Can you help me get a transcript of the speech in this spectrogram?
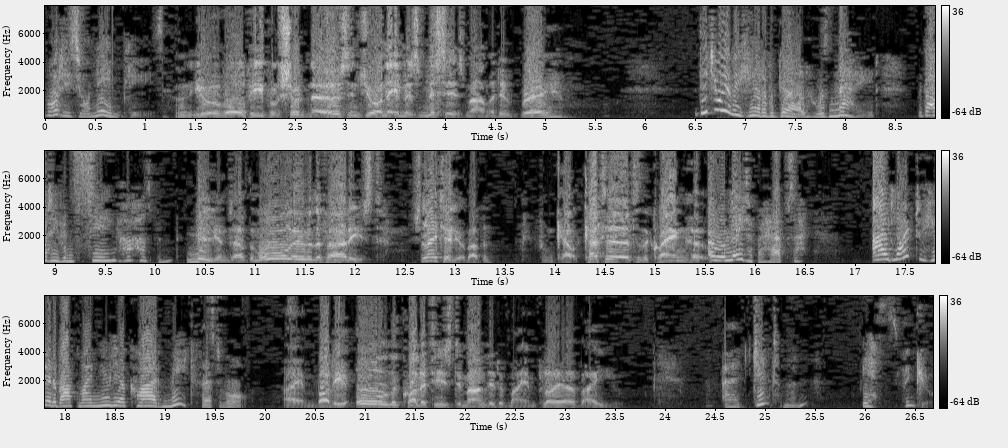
What is your name, please? Well, you of all people should know, since your name is Mrs. Marmaduke Bray. Did you ever hear of a girl who was married without even seeing her husband? Millions of them all over the Far East. Shall I tell you about them? From Calcutta to the Quang Ho. Oh, later, perhaps. I, I'd like to hear about my newly acquired mate, first of all. I embody all the qualities demanded of my employer by you. A gentleman? Yes. Thank you.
